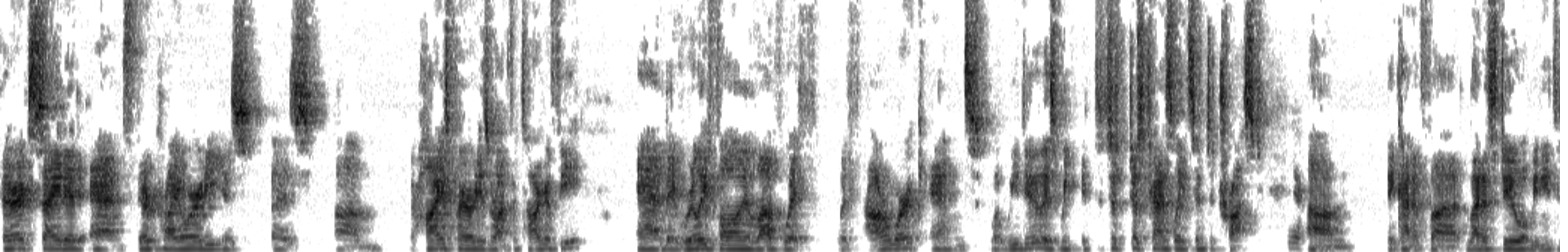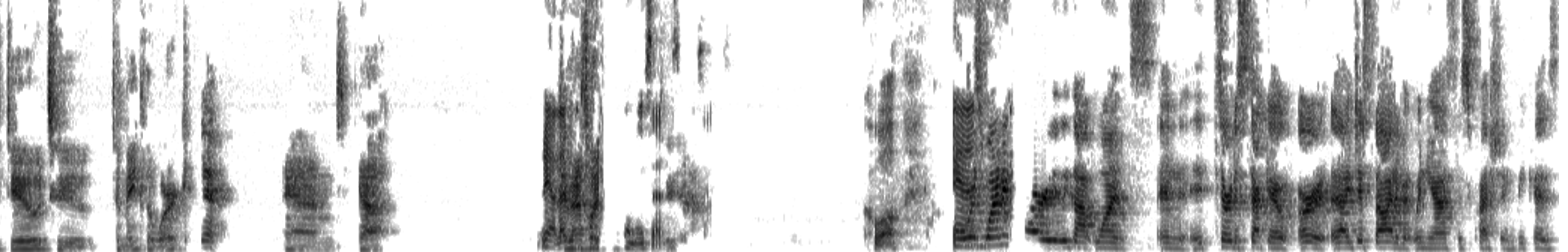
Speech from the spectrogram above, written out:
They're excited and their priority is is um, their highest priorities are on photography, and they've really fallen in love with with our work and what we do is we it just just translates into trust. Yeah. Um, they kind of uh, let us do what we need to do to to make the work. Yeah. And yeah, Yeah, that, and makes, that's what. that makes sense. Cool. There was one inquiry we got once, and it sort of stuck out, or I just thought of it when you asked this question because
